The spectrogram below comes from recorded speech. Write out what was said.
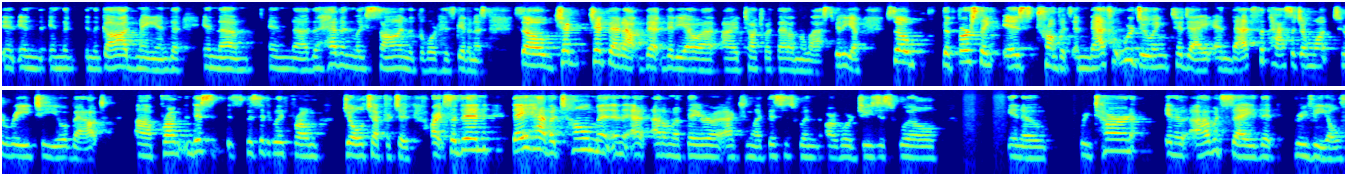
in in, in the in the God man, the in the in uh, the heavenly sign that the Lord has given us. So check check that out. That video I, I talked about that on the last video. So the first thing is trumpets, and that's what we're doing today. And that's the passage I want to read to you about. Uh, from this specifically from Joel chapter 2. All right, so then they have atonement, and I, I don't know if they are acting like this is when our Lord Jesus will, you know, return you know, I would say that revealed.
